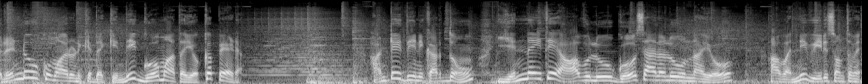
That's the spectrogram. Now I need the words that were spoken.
రెండవ కుమారునికి దక్కింది గోమాత యొక్క పేడ. అంటే దీనికి అర్థం ఎన్నైతే ఆవులు గోశాలలు ఉన్నాయో అవన్నీ వీరి సొంతమే.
